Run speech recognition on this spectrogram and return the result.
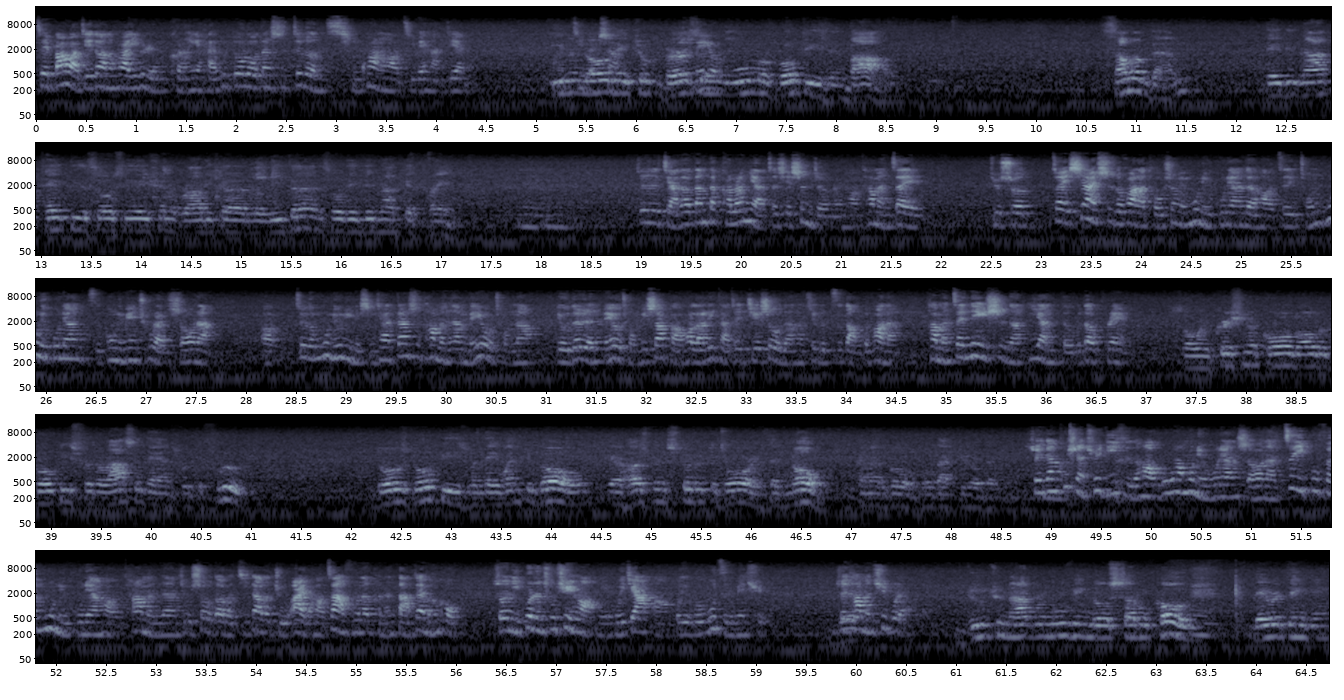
在八瓦阶段的话，一个人可能也还会堕落，但是这种情况的话，极为罕见。Even though they took birth in 没有。the womb of gopis in Baal, some of them, they did not take the association of Radhika and Lalita, and so they did not get trained. 嗯嗯，就是讲到当达卡拉尼亚这些圣者们哈，他们在 就是说在下一世的话呢，投生为木牛姑娘的哈，这从木牛姑娘子宫里面出来的时候呢，呃，这个木牛女的形象，但是他们呢没有从呢，有的人没有从维沙卡或拉丽塔在接受的这个指导的话呢，他们在内世呢依然得不到 frame。 So when Krishna called all the gopis for the rasa dance with the flute, those gopis, when they went to go, their husbands stood at the door and said, No, you cannot go, go back to your bedroom. 所以当 Krishna 吹笛子的哈呼唤木女姑娘的时候呢，这一部分木女姑娘哈，她们呢就受到了极大的阻碍的哈，丈夫呢可能挡在门口，说你不能出去哈，你回家啊，回回屋子里面去，所以他们去不了。Due to not removing those subtle codes, 嗯 they were thinking,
